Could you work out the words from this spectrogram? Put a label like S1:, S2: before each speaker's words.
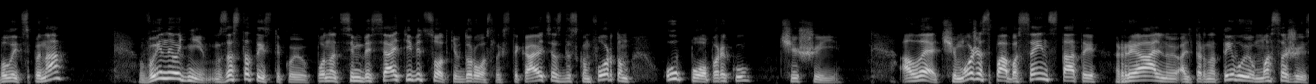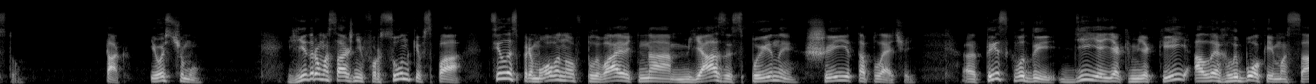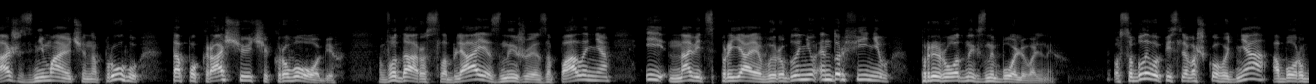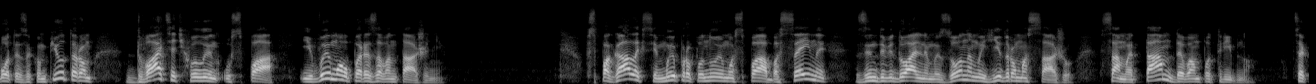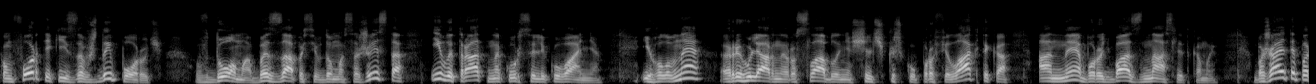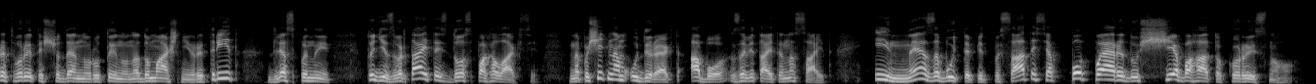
S1: Болить спина? Ви не одні. За статистикою, понад 70% дорослих стикаються з дискомфортом у попереку чи шиї. Але чи може спа-басейн стати реальною альтернативою масажисту? Так, і ось чому. Гідромасажні форсунки в спа цілеспрямовано впливають на м'язи спини, шиї та плечей. Е, Тиск води діє як м'який, але глибокий масаж, знімаючи напругу та покращуючи кровообіг. Вода розслабляє, знижує запалення і навіть сприяє виробленню ендорфінів, природних знеболювальних. Особливо після важкого дня або роботи за комп'ютером 20 хвилин у спа, і ви мов перезавантажені. В Spa Galaxy ми пропонуємо спа-басейни з індивідуальними зонами гідромасажу, саме там, де вам потрібно. Це комфорт, який завжди поруч, вдома, без записів до масажиста і витрат на курси лікування. І головне регулярне розслаблення щелчкишку профілактика, а не боротьба з наслідками. Бажаєте перетворити щоденну рутину на домашній ретріт для спини? Тоді звертайтесь до Galaxy. Напишіть нам у Директ або завітайте на сайт. І не забудьте підписатися попереду ще багато корисного.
